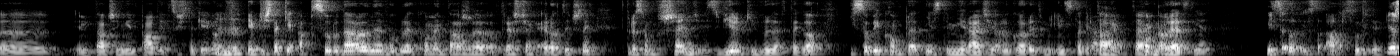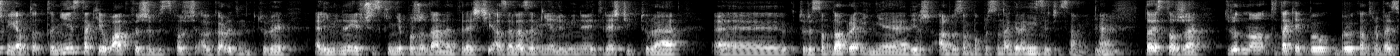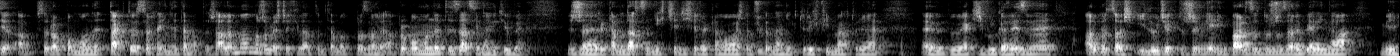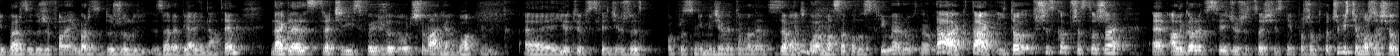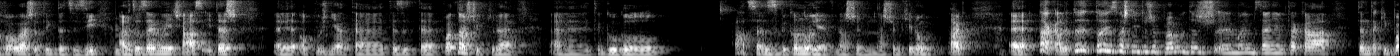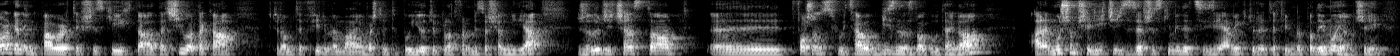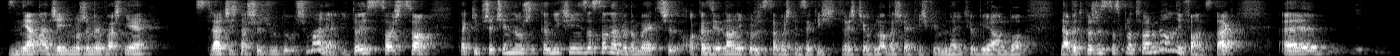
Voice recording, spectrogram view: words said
e, in touching in public, coś takiego. Mhm. Jakieś takie absurdalne w ogóle komentarze o treściach erotycznych, które są wszędzie, jest wielki wylew tego i sobie kompletnie z tym nie radzi algorytm Instagrama. Tak, tak, no. Kompletnie. I Jest, to- jest to absurd. nie? Wiesz, Michał, to, to nie jest takie łatwe, żeby stworzyć algorytm, który eliminuje wszystkie niepożądane treści, a zarazem nie eliminuje treści, które, e, które są dobre i nie, wiesz, albo są po prostu na granicy czasami. Nie? Mhm. To jest to, że trudno, to tak jak był, były kontrowersje a propos mony, tak, to jest trochę inny temat też, ale my możemy jeszcze chwilę na ten temat porozmawiać. A propos monetyzacji na YouTube, że reklamodawcy nie chcieli się reklamować na przykład na niektórych filmach, które e, były jakieś wulgaryzmy albo coś i ludzie, którzy mieli bardzo dużo zarabiali na, mieli bardzo duży following, bardzo dużo zarabiali na tym, nagle stracili swoje źródło utrzymania, bo e, YouTube stwierdził, że po prostu nie będziemy to monetyzować. No, była masa podostreamerów nawet. Tak, tak. I to wszystko przez to, że e, algorytm stwierdził, że coś jest nie w porządku. Oczywiście można się odwoływać od tych decyzji, ale to zajmuje czas i też e, opóźnia te, te, te płatności, które te Google AdSense wykonuje w naszym, naszym kierunku, tak? E, tak, ale to, to jest właśnie duży problem też e, moim zdaniem taka, ten taki bargaining power tych wszystkich, ta, ta siła taka, którą te firmy mają właśnie typu YouTube, platformy social media, że ludzie często e, tworzą swój cały biznes wokół tego, ale muszą się liczyć ze wszystkimi decyzjami, które te firmy podejmują. Czyli z dnia na dzień możemy właśnie stracić nasze źródło utrzymania. I to jest coś, co taki przeciętny użytkownik się nie zastanawia, no bo jak się okazjonalnie korzysta właśnie z jakiejś treści, ogląda się jakieś filmy na YouTubie albo nawet korzysta z platformy OnlyFans, tak? E,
